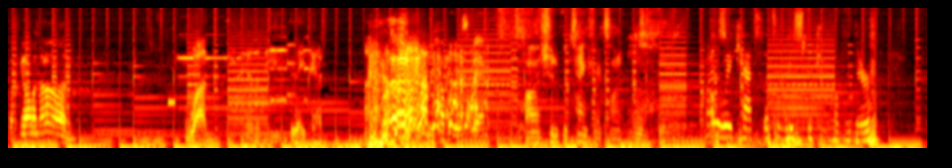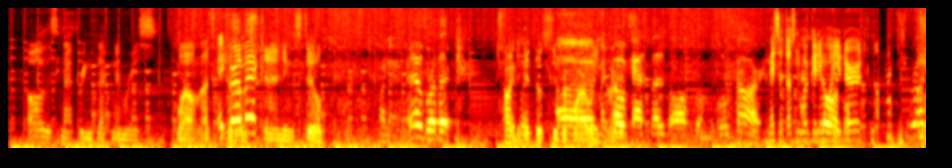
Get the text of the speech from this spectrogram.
What's going on? One eternity later. Couple. Uh, I should have put tank tracks on it. Ugh. By the way, cats, that's a nice looking hover there. Oh, this map brings back memories. Well, that's Hey, because I'm Gromek! standing still. Oh no. It was worth it. It's hard to hit those super Uh, far away my targets. Oh, Cass, that is awesome. This little car. Mesa doesn't work anymore, you nerd. Cats, run!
